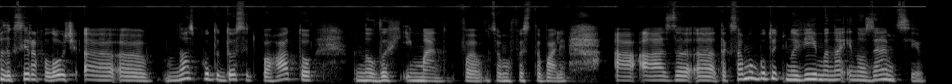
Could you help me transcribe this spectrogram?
Е, Олексій Рафалович, е, е, у нас буде досить багато нових імен в, цьому фестивалі. А, а е, так само будуть нові імена іноземців:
